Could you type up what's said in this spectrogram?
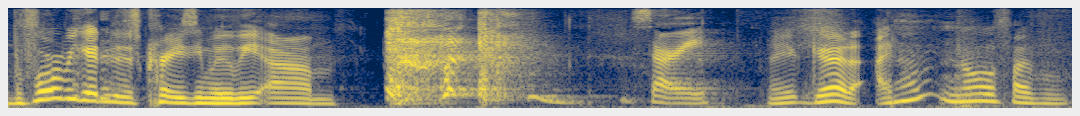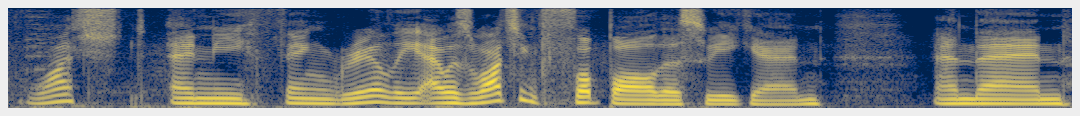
Before we get into this crazy movie, um, Sorry. no, you're good. I don't know if I've watched anything really. I was watching football this weekend, and then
